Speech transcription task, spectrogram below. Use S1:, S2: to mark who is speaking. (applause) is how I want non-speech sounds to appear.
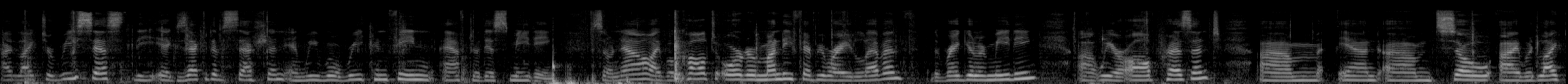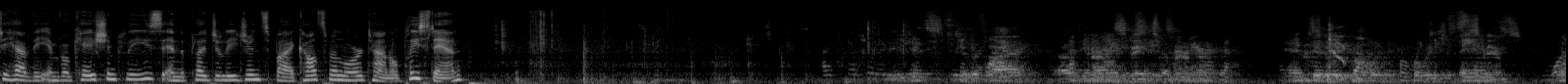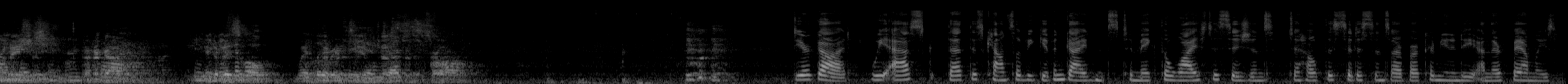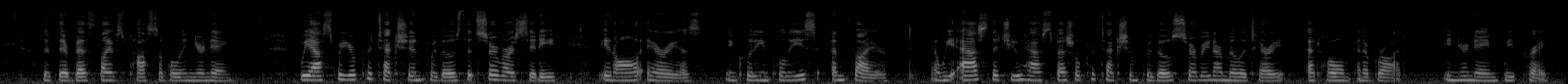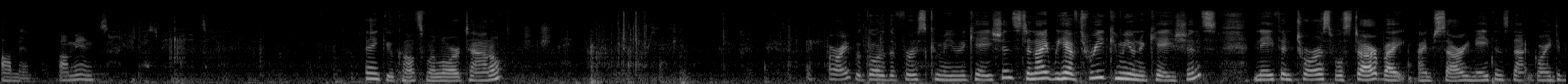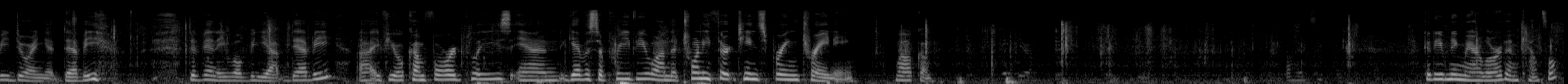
S1: I'd like to recess the executive session, and we will reconvene after this meeting. So now I will call to order Monday, February 11th, the regular meeting. Uh, We are all present, Um, and um, so I would like to have the invocation, please, and the pledge of allegiance by Councilman Lauritano. Please stand.
S2: Dear God, we ask that this council be given guidance to make the wise decisions to help the citizens of our community and their families live their best lives possible in your name. We ask for your protection for those that serve our city in all areas, including police and fire. And we ask that you have special protection for those serving our military at home and abroad. In your name we pray. Amen.
S3: Amen.
S1: Thank you, Councilman Lauritano. All right, we'll go to the first communications. Tonight, we have three communications. Nathan Torres will start by, I'm sorry, Nathan's not going to be doing it. Debbie Deviney will be up. Debbie, uh, if you'll come forward, please, and give us a preview on the 2013 spring training. Welcome. Thank you.
S4: Good evening, Mayor Lord and Council.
